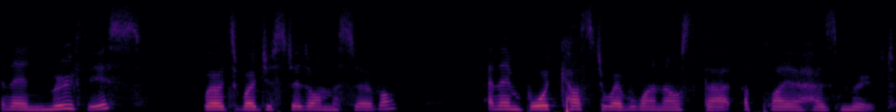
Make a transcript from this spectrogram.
and then move this where it's registered on the server, and then broadcast to everyone else that a player has moved.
